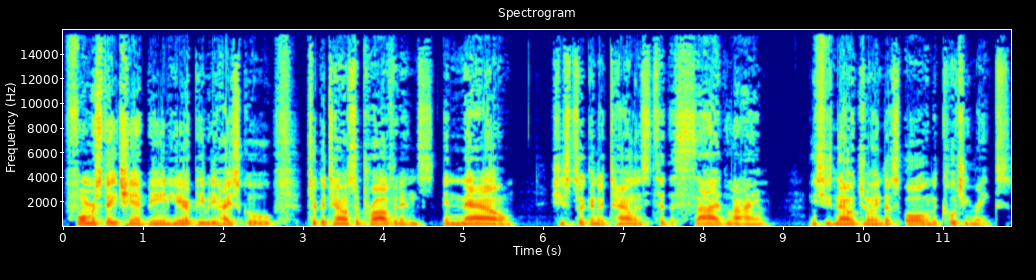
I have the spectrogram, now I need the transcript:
former state champion here at Peabody High School, took her talents to Providence, and now she's taken her talents to the sideline, and she's now joined us all in the coaching ranks.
